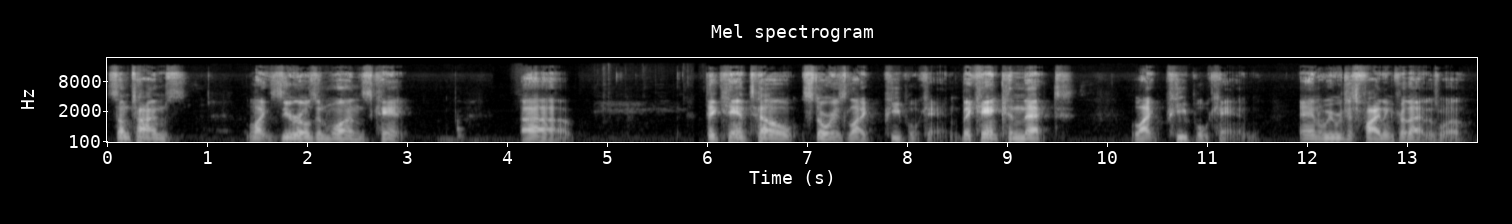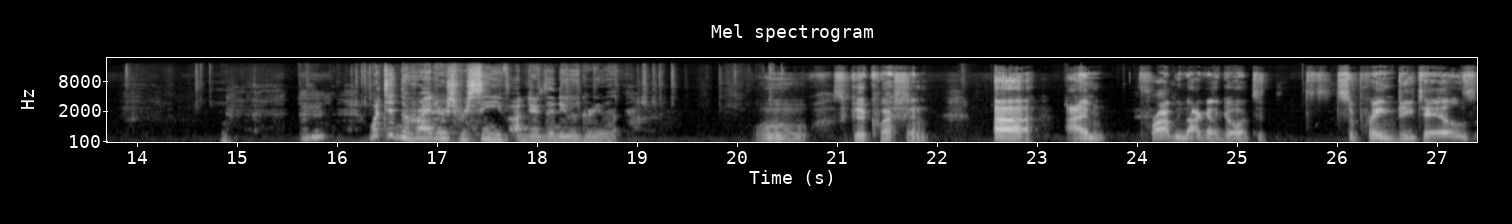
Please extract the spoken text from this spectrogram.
Sometimes, like zeros and ones can't uh, they can't tell stories like people can. They can't connect like people can, and we were just fighting for that as well. hmm What did the writers receive under the new agreement? Ooh, that's a good question. Uh, I'm probably not going to go into supreme details,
